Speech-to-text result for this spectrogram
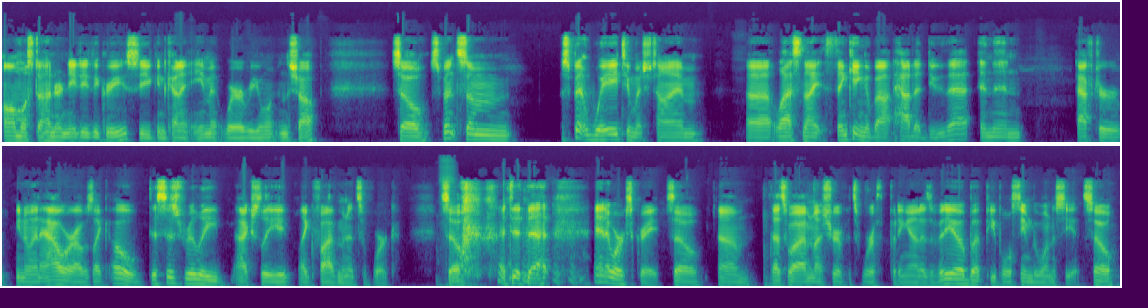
almost 180 degrees. So you can kind of aim it wherever you want in the shop. So spent some, spent way too much time uh, last night thinking about how to do that. And then after, you know, an hour, I was like, oh, this is really actually like five minutes of work. So I did that, and it works great. So um, that's why I'm not sure if it's worth putting out as a video, but people seem to want to see it. So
